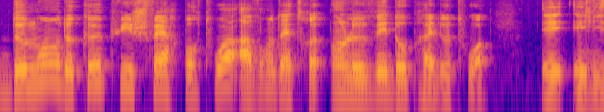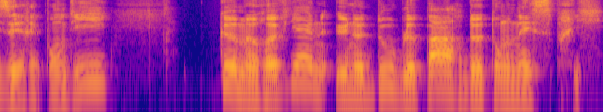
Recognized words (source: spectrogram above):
demande que puis-je faire pour toi avant d'être enlevé d'auprès de toi? Et Élisée répondit, que me revienne une double part de ton esprit.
